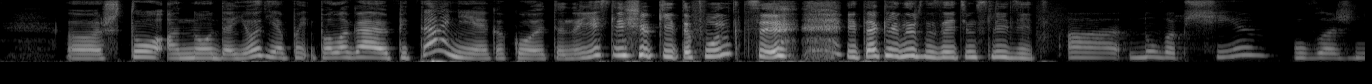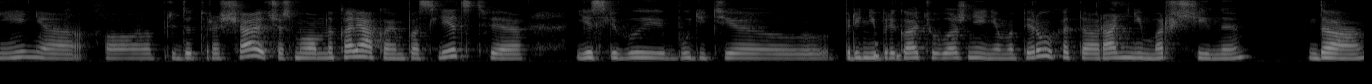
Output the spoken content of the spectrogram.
Э, что оно дает. Я полагаю, питание какое-то, но есть ли еще какие-то функции, и так ли нужно за этим следить? А, ну, вообще, увлажнение а, предотвращает. Сейчас мы вам накалякаем последствия, если вы будете э, пренебрегать увлажнением. Во-первых, это ранние морщины. Да.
